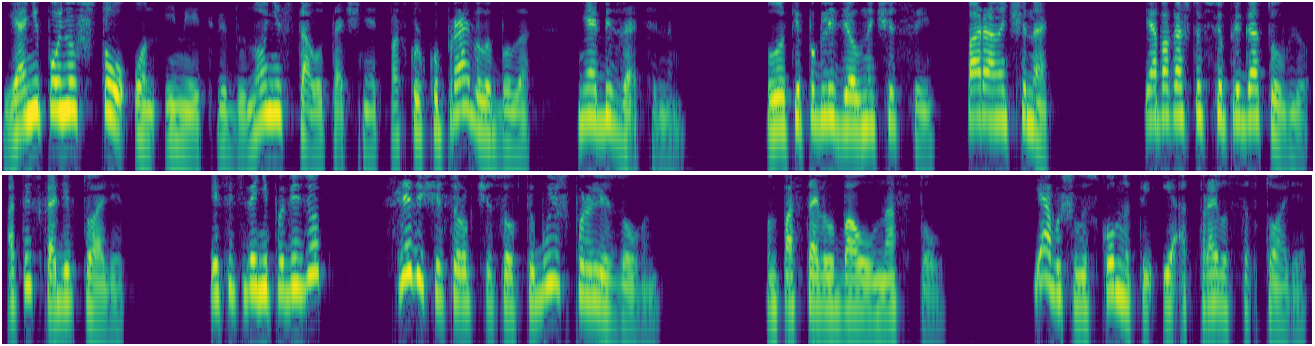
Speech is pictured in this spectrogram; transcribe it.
Я не понял, что он имеет в виду, но не стал уточнять, поскольку правило было необязательным. Локи поглядел на часы. Пора начинать. Я пока что все приготовлю, а ты сходи в туалет. Если тебе не повезет, следующие сорок часов ты будешь парализован. Он поставил баул на стол. Я вышел из комнаты и отправился в туалет.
